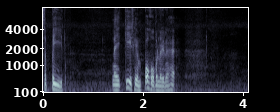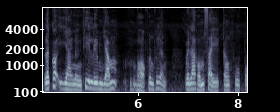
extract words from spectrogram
สปีดในกี้เทมโปไปเลยนะฮะ แล้วก็อีกอย่างหนึ่งที่ลืมย้ำบอกเพื่อนๆ เวลาผมใส่กังฟูโปร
